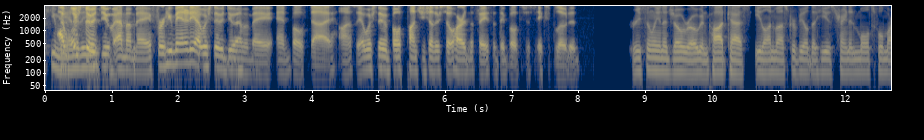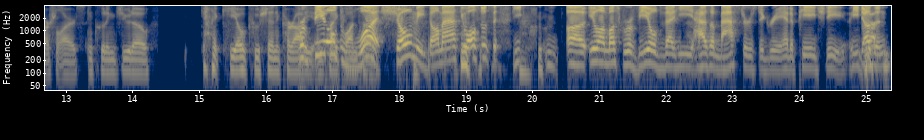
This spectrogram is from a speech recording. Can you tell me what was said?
for I wish they would do MMA for humanity. I wish they would do MMA and both die. Honestly, I wish they would both punch each other so hard in the face that they both just exploded. Recently, in a Joe Rogan podcast, Elon Musk revealed that he is trained in multiple martial arts, including judo, Kyokushin, karate. and Revealed Taekwondo. what? Show me, dumbass. You also said uh, Elon Musk revealed that he has a master's degree and a PhD. He doesn't.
